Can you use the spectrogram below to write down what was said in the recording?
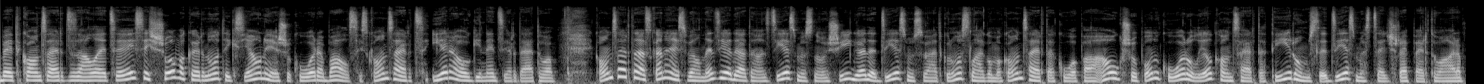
Bet koncerta zālē Cēsis šovakar notiks jauniešu kora balsis koncerts Ieraugi nedzirdēto. Koncertā skanēs vēl nedziedātās dziesmas no šī gada dziesmu svētku noslēguma koncerta kopā augšup un koru lielkoncerta tīrums dziesmas ceļš repertuāra.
